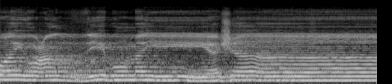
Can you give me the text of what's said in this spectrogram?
ويعذب من يشاء.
